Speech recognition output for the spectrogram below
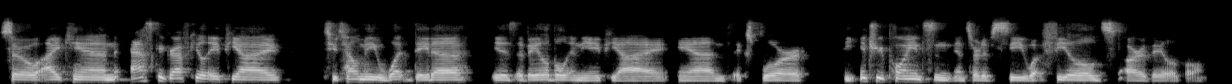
So I can ask a GraphQL API to tell me what data is available in the API and explore the entry points and, and sort of see what fields are available.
